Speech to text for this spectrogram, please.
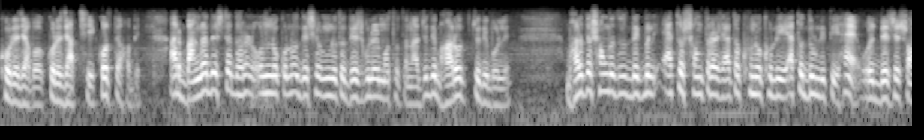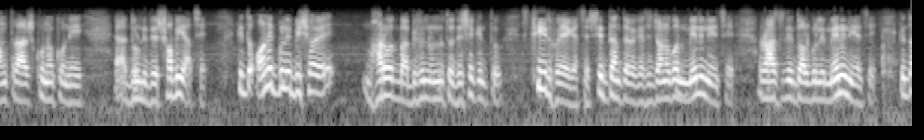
করে যাব, করে যাচ্ছি, করতে হবে। আর বাংলাদেশটা ধরেন অন্য কোনো দেশের উন্নত দেশগুলোর মতো তো না। যদি ভারত যদি বলে, ভারতের সংবাদ দেখবেন এত সন্ত্রাস, এত খুনোখুনি, এত দুর্নীতি হ্যাঁ ওই দেশে সন্ত্রাস, খুনোখুনি দুর্নীতি সবই আছে। কিন্তু অনেকগুলি বিষয়ে ভারত বা বিভিন্ন উন্নত দেশে কিন্তু স্থির হয়ে গেছে, সিদ্ধান্ত হয়ে গেছে, জনগণ মেনে নিয়েছে, রাজনৈতিক দলগুলি মেনে নিয়েছে। কিন্তু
